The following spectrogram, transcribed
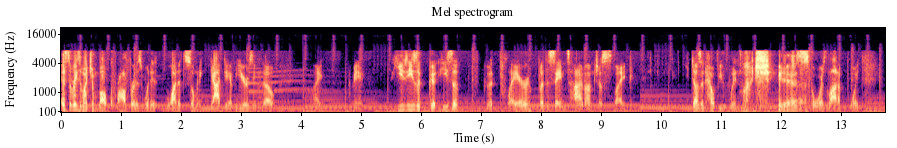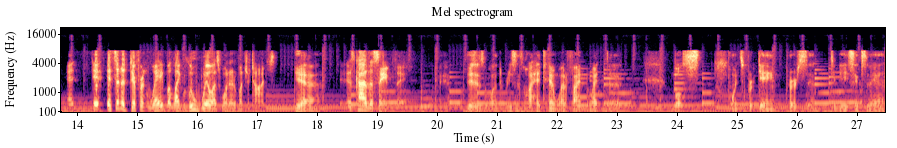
It's the reason why Jamal Crawford has won it, won it so many goddamn years, even though, like, I mean, he's he's a good he's a good player, but at the same time, I'm just like, he doesn't help you win much. Yeah. he just scores a lot of points. It, it, it's in a different way, but like Lou Will has won it a bunch of times. Yeah. It's kind of the same thing. Yeah. This is one of the reasons why I didn't want to find like the most points per game person to be six man.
